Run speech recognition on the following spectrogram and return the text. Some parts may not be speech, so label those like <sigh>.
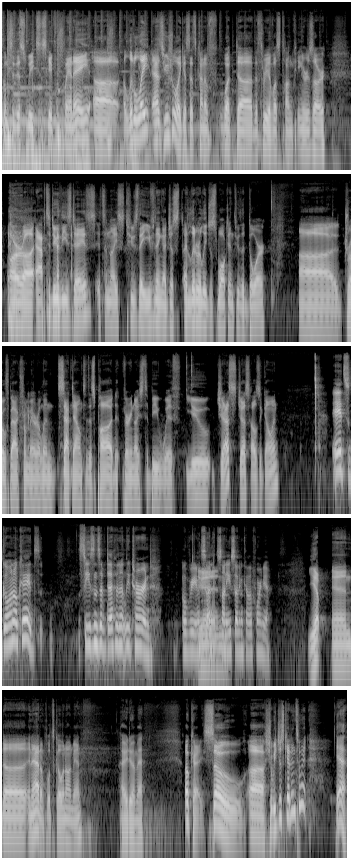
welcome to this week's Escape from Plan A. Uh, a little late, as usual. I guess that's kind of what uh, the three of us tang pingers are are uh, <laughs> apt to do these days. It's a nice Tuesday evening. I just, I literally just walked in through the door, uh, drove back from Maryland, sat down to this pod. Very nice to be with you, Jess. Jess, how's it going? It's going okay. It's, seasons have definitely turned over in sun, And- sunny Southern California. Yep, and uh, and Adam, what's going on, man? How are you doing, man? Okay, so uh, should we just get into it? Yeah.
